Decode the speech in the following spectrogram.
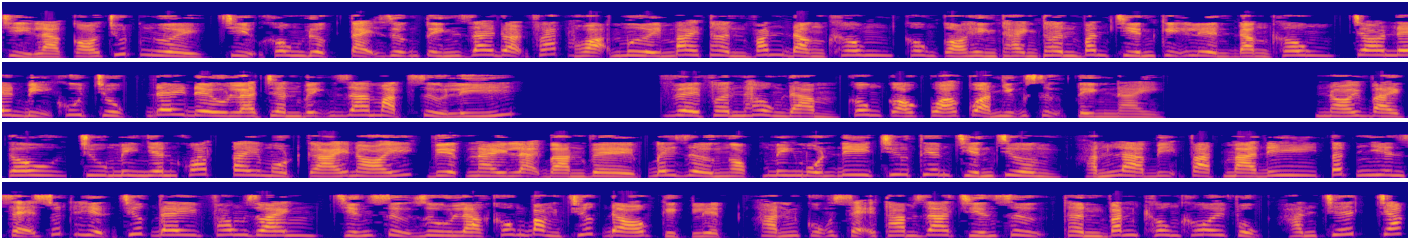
chỉ là có chút người chịu không được tại dưỡng tính giai đoạn phát họa 10 mai thần văn đằng không, không có hình thành thần văn chiến kỹ liền đằng không, cho nên bị khu trục, đây đều là Trần Vĩnh ra mặt xử lý. Về phần Hồng Đàm, không có quá quản những sự tình này. Nói vài câu, Chu Minh Nhân khoát tay một cái nói, việc này lại bàn về, bây giờ Ngọc Minh muốn đi chư thiên chiến trường, hắn là bị phạt mà đi, tất nhiên sẽ xuất hiện trước đây phong doanh, chiến sự dù là không bằng trước đó kịch liệt, hắn cũng sẽ tham gia chiến sự, thần văn không khôi phục, hắn chết chắc.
